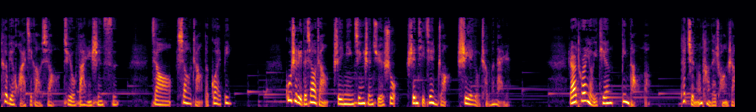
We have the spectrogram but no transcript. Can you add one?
特别滑稽搞笑，却又发人深思，叫《校长的怪病》。故事里的校长是一名精神矍铄、身体健壮、事业有成的男人。然而，突然有一天病倒了，他只能躺在床上，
